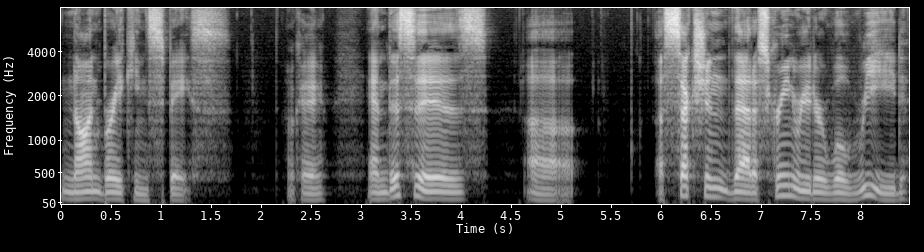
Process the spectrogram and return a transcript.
non-breaking space. Okay, and this is uh, a section that a screen reader will read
